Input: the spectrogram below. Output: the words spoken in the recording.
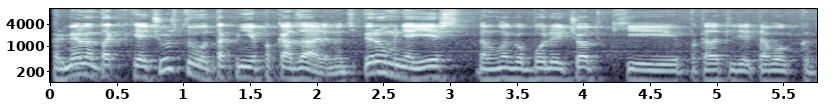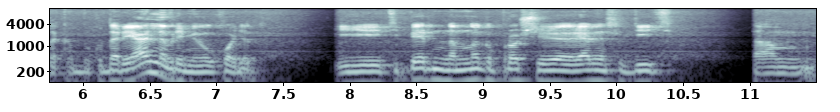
примерно так, как я чувствовал, так мне и показали. Но теперь у меня есть намного более четкие показатели того, куда, как бы, куда реально время уходит. И теперь намного проще реально следить там,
